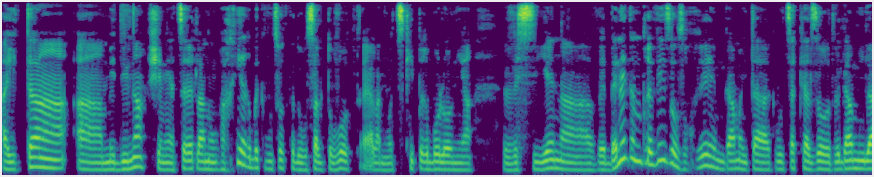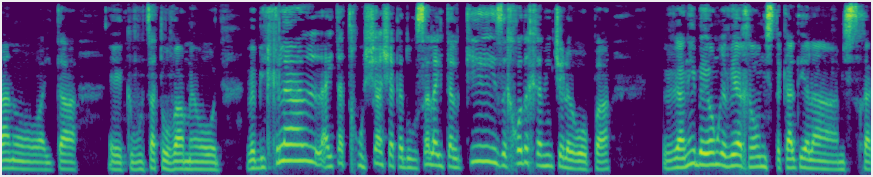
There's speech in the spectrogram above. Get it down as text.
הייתה המדינה שמייצרת לנו הכי הרבה קבוצות כדורסל טובות, היה לנו את סקיפר בולוניה וסיינה ובנטן טרוויזו, זוכרים? גם הייתה קבוצה כזאת, וגם מילאנו הייתה אה, קבוצה טובה מאוד, ובכלל הייתה תחושה שהכדורסל האיטלקי זה חוד החנית של אירופה, ואני ביום רביעי האחרון הסתכלתי על המשחק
